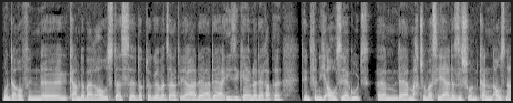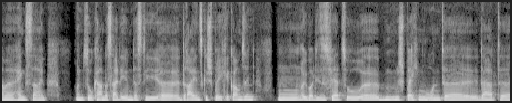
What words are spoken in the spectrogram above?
Und daraufhin äh, kam dabei raus, dass äh, Dr. Görbert sagte, ja, der, der Easy Gamer, der Rappe, den finde ich auch sehr gut. Ähm, der macht schon was her, das ist schon, kann ein Ausnahmehengst sein. Und so kam das halt eben, dass die äh, drei ins Gespräch gekommen sind, mh, über dieses Pferd zu äh, sprechen. Und äh, da hat äh,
